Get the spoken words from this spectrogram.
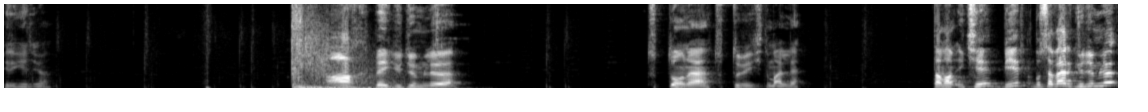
Biri geliyor. Ah be güdümlü. Tuttu onu ha. Tuttu büyük ihtimalle. Tamam 2 1 bu sefer güdümlü.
